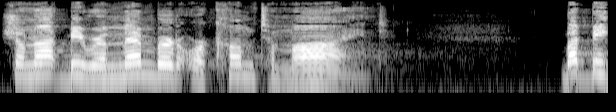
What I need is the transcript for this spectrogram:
shall not be remembered or come to mind. But be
